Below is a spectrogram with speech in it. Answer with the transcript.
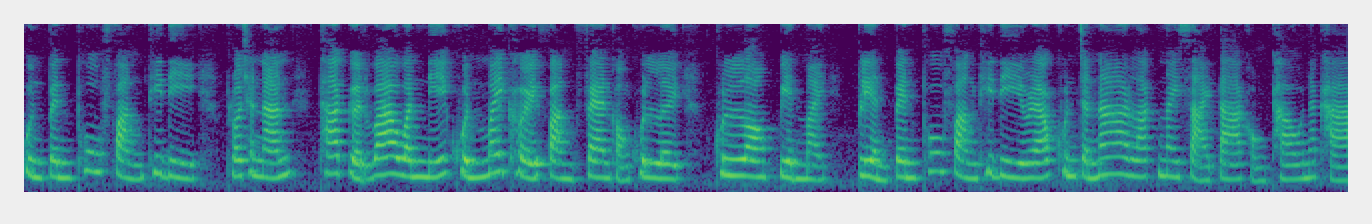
คุณเป็นผู้ฟังที่ดี เพราะฉะนั้นถ้าเกิดว่าวันนี้คุณไม่เคยฟังแฟนของคุณเลย คุณลองเปลี่ยนใหม่ เปลี่ยนเป็นผู้ฟังที่ดีแล้วคุณจะน่ารักในสายตาของเขานะคะ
